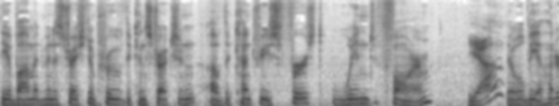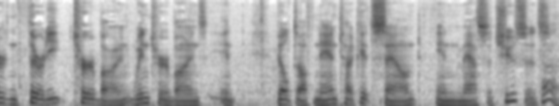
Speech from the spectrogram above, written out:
The Obama administration approved the construction of the country's first wind farm. yeah? There will be 130 turbine wind turbines in, built off Nantucket Sound in Massachusetts. Huh.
